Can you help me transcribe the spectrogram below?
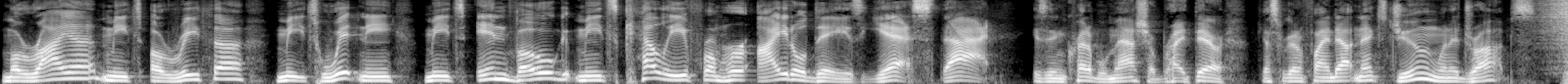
Mariah meets Aretha meets Whitney meets En Vogue meets Kelly from her Idol days. Yes, that is an incredible mashup right there. Guess we're going to find out next June when it drops.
